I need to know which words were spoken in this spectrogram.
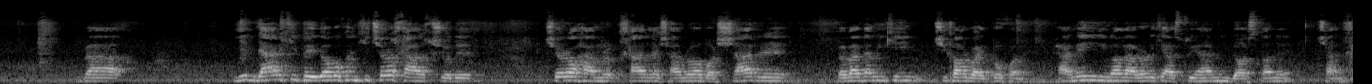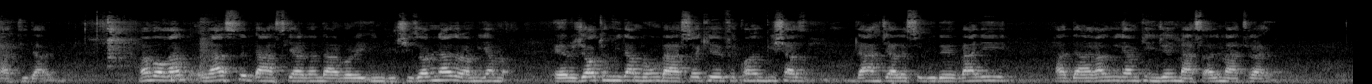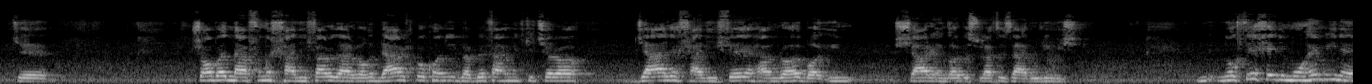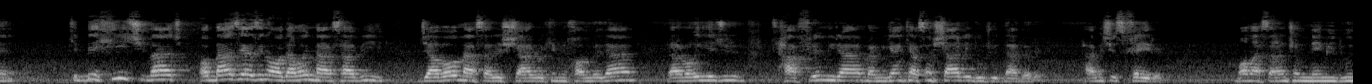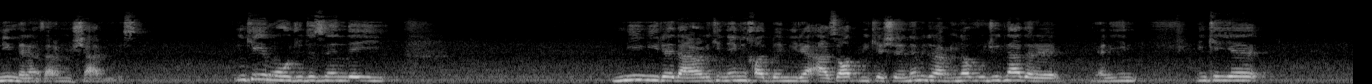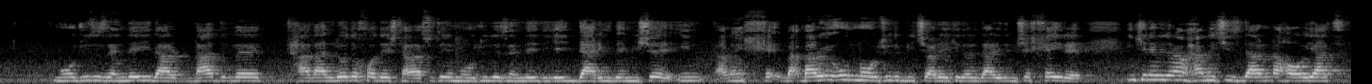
و یه درکی پیدا بکنید که چرا خلق شده. چرا خلقش همراه با شر و بعدم اینکه این چی کار باید بکنه؟ همه اینا قراره که از توی همین داستان چند خطی در من واقعا قصد بحث کردن درباره این چیزا رو ندارم. میگم ارجاعتون میدم به اون بحثا که فکر کنم بیش از ده جلسه بوده ولی حداقل میگم که اینجا این مسئله مطرحه که شما باید مفهوم خلیفه رو در واقع درک بکنید و بفهمید که چرا جعل خلیفه همراه با این شر انگار به صورت ضروری میشه. نکته خیلی مهم اینه که به هیچ وجه بعضی از این آدمای مذهبی جواب مسئله شر رو که می‌خوام بدن در واقع یه جوری تفره میرن و میگن که اصلا شری وجود نداره. همه چیز خیره. ما مثلا چون نمی‌دونیم به نظرمون شر می‌رسه. اینکه یه موجود زنده ای میمیره در حالی که نمی‌خواد بمیره عذاب می‌کشه نمی‌دونم اینا وجود نداره. یعنی این اینکه یه موجود زنده ای در و تولد خودش توسط یه موجود زنده دیگه دریده میشه این برای اون موجود بیچاره که داره دریده میشه خیره. این که نمی‌دونم همه چیز در نهایت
